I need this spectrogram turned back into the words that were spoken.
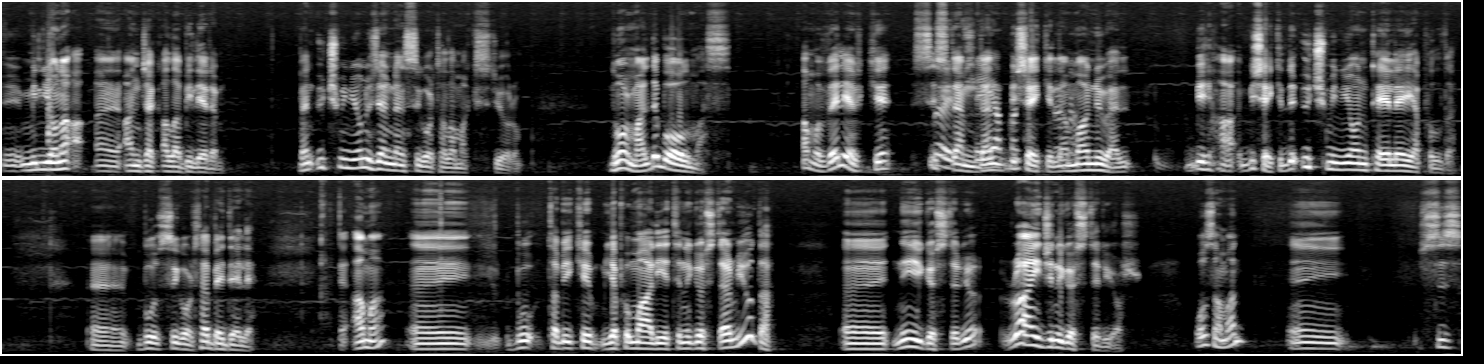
milyona e, ancak alabilirim. Ben 3 milyon üzerinden sigortalamak istiyorum. Normalde bu olmaz. Ama velev ki şey sistemden bir, yapmak- şekilde manuel bir bir şekilde 3 milyon TL yapıldı. Ee, bu sigorta bedeli. E, ama e, bu tabii ki yapı maliyetini göstermiyor da e, neyi gösteriyor? Rayicini gösteriyor. O zaman e, siz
